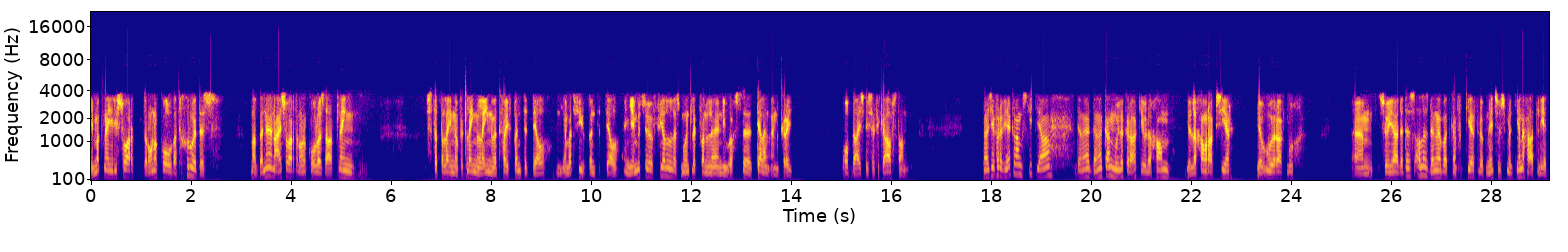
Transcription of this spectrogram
jy mik na hierdie swart ronde kol wat groot is, maar binne in daai swart ronde kol is daar klein stippellyn of 'n klein lyn wat 5 punte tel en een wat 4 punte tel en jy moet soveel as moontlik van hulle in die hoogste telling inkry op daai spesifieke afstand. Nou as jy vir 'n week lank skiet, ja, dinge dinge kan moeilik raak. Jou liggaam, jou liggaam raak seer, jou oë raak moeg. Ehm um, so ja, dit is alles dinge wat kan verkeerd loop net soos met enige atleet.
